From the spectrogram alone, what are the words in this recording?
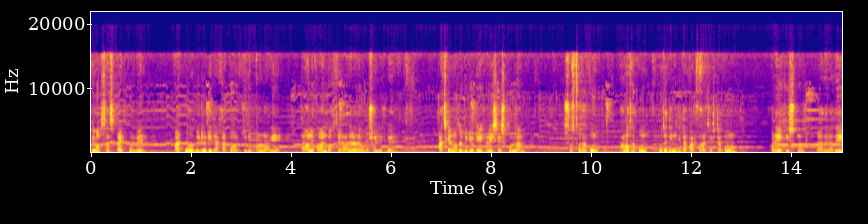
এবং সাবস্ক্রাইব করবেন। আর পুরো ভিডিওটি দেখার পর যদি ভালো লাগে, তাহলে কমেন্ট বক্সে রাধে রাধে অবশ্যই লিখবেন। আজকের মতো ভিডিওটি এখানেই শেষ করলাম। সুস্থ থাকুন, ভালো থাকুন, প্রতিদিন গীতা পাঠ করার চেষ্টা করুন। হরে কৃষ্ণ, রাধে রাধে।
